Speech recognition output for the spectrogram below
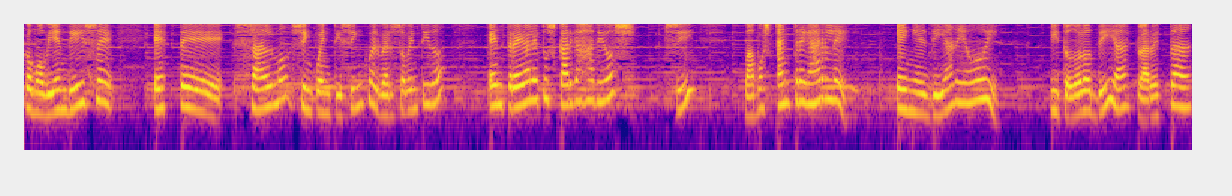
como bien dice este Salmo 55, el verso 22, entrégale tus cargas a Dios. Sí, vamos a entregarle en el día de hoy y todos los días, claro está,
